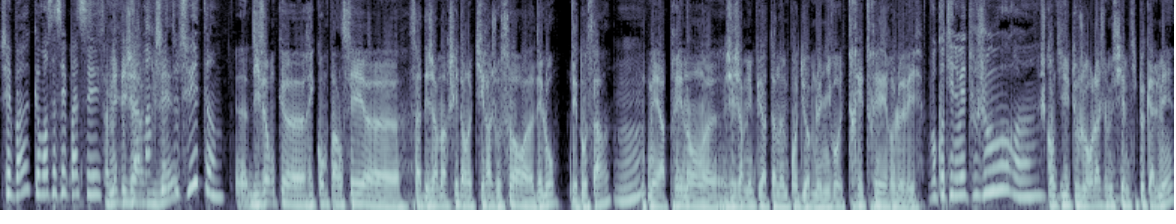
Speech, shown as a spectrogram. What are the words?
Je sais pas, comment ça s'est passé? Ça m'est déjà ça a marché tout de suite? Euh, Disons que récompenser, euh, ça a déjà marché dans le tirage au sort euh, des lots, des dossards. Mmh. Mais après, non, j'ai jamais pu atteindre un podium. Le niveau est très très relevé. Vous continuez toujours Je continue toujours. Là, je me suis un petit peu calmé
